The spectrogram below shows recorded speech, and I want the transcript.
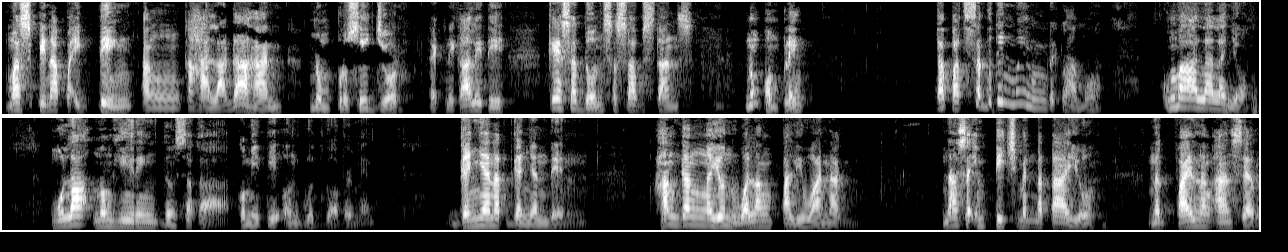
Mas pinapaigting ang kahalagahan ng procedure, technicality, kesa doon sa substance ng complaint. Dapat sagutin mo yung reklamo. Kung maalala nyo, mula nung hearing doon sa ka- Committee on Good Government, ganyan at ganyan din. Hanggang ngayon, walang paliwanag. Nasa impeachment na tayo, nag-file ng answer,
